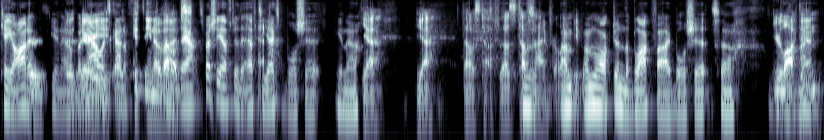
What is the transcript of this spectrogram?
chaotic, was- you know. But very, now it's kind like, of casino vibes. down, especially after the FTX bullshit, you know. Yeah, yeah. That was tough. That was a tough was- time for a lot I'm, of people. I'm locked in the BlockFi bullshit, so You're locked in.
